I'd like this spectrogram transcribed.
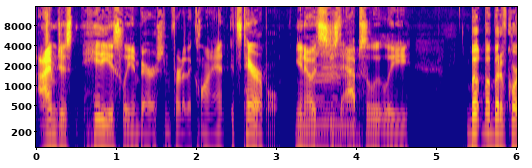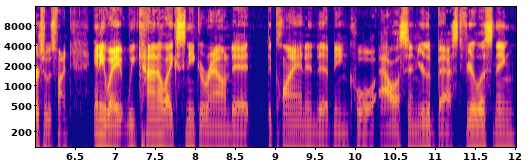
I'm just hideously embarrassed in front of the client. It's terrible. You know, it's Mm. just absolutely but but but of course it was fine. Anyway, we kind of like sneak around it. The client ended up being cool. Allison, you're the best. If you're listening,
